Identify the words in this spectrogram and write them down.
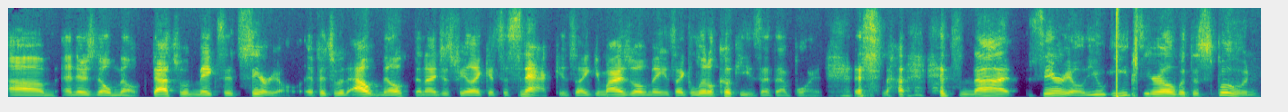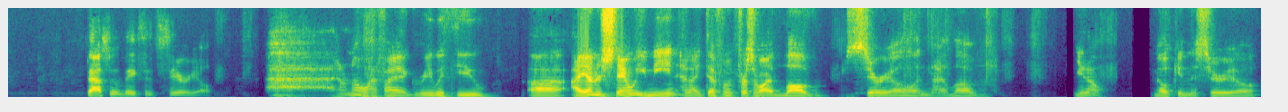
um, and there's no milk. That's what makes it cereal. If it's without milk, then I just feel like it's a snack. It's like you might as well make it's like little cookies at that point. It's not it's not cereal. You eat cereal with a spoon. That's what makes it cereal. I don't know if I agree with you. Uh, I understand what you mean, and I definitely, first of all, I love cereal and I love, you know, milking the cereal.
